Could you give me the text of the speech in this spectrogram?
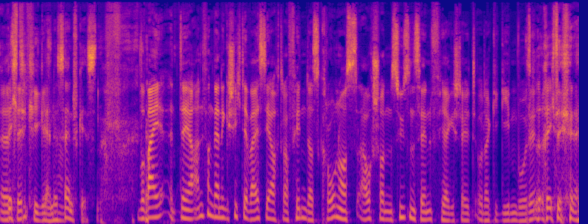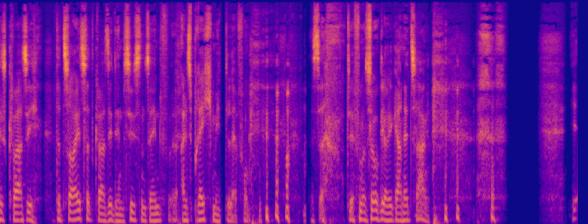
äh, Richtig, Senf gegessen gerne haben. Senf gegessen. Wobei der Anfang deiner Geschichte weist ja auch darauf hin, dass Kronos auch schon süßen Senf hergestellt oder gegeben wurde. Richtig, ist quasi, der Zeus hat quasi den süßen Senf als Brechmittel erfunden. Das dürfen wir so, glaube ich, gar nicht sagen. Ja.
